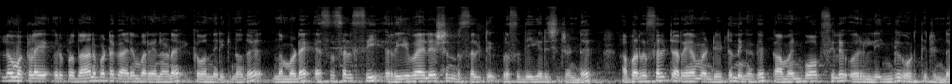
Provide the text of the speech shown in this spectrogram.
ഹലോ മക്കളെ ഒരു പ്രധാനപ്പെട്ട കാര്യം പറയാനാണ് ഇപ്പോൾ വന്നിരിക്കുന്നത്. നമ്മുടെ S S L C revaluation result പ്രസിദ്ധീകരിച്ചിട്ടുണ്ട്. അപ്പോൾ റിസൾട്ട് അറിയാൻ വേണ്ടിയിട്ട് നിങ്ങൾക്ക് കമന്റ് ബോക്സിൽ ഒരു ലിങ്ക് കൊടുത്തിട്ടുണ്ട്.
